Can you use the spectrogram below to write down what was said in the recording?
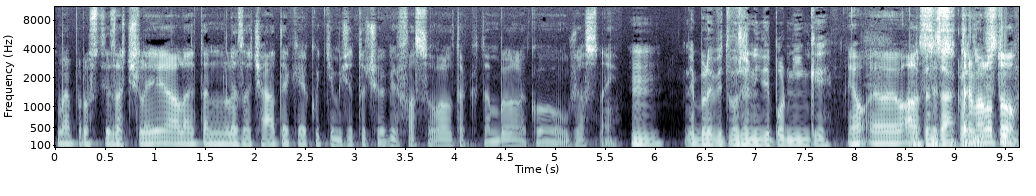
jsme prostě začali, ale tenhle začátek jako tím, že to člověk vyfasoval, tak tam byl jako úžasný. Hmm. Byly vytvořeny ty podmínky. Jo, jo, jo ale ten se, trvalo, to,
